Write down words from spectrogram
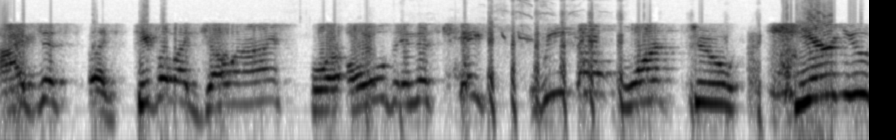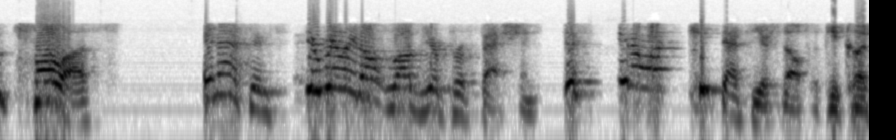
I just like people like Joe and I who are old in this case. we don't want to hear you tell us in essence, you really don't love your profession. Just you know what? Keep that to yourself if you could.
